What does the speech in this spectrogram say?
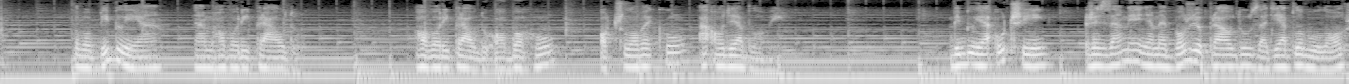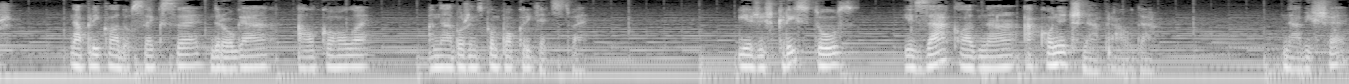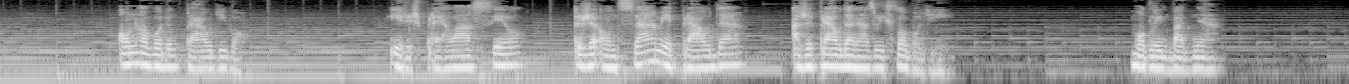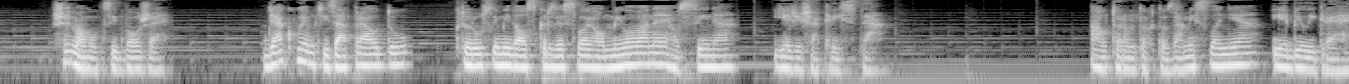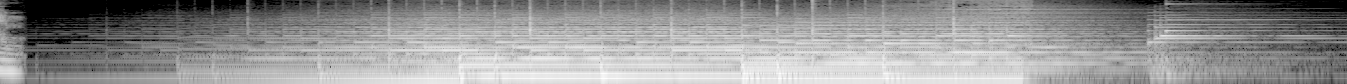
lebo Biblia nám hovorí pravdu. Hovorí pravdu o Bohu, o človeku a o diablovi. Biblia učí, že zamieňame Božiu pravdu za diablovú lož, napríklad o sexe, drogách, alkohole a náboženskom pokritectve. Ježiš Kristus je základná a konečná pravda. Navyše, on hovoril pravdivo. Ježiš prehlásil, že on sám je pravda a že pravda nás vyslobodí. Modlitba dňa Všemohúci Bože, ďakujem Ti za pravdu, ktorú si mi dal skrze svojho milovaného syna Ježiša Krista. Autorom tohto zamyslenia je Billy Graham.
